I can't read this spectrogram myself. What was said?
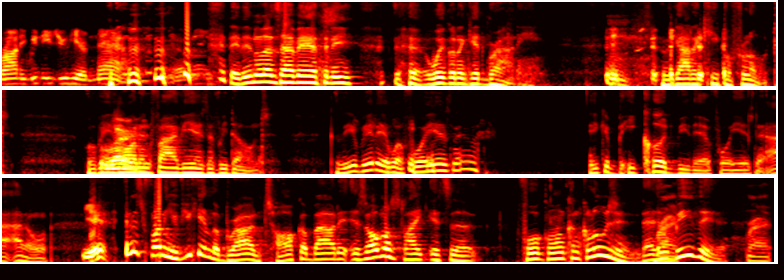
Bronny, we need you here now. You know I mean? They didn't let us have Anthony. We're gonna get Bronny. Mm. we gotta keep afloat. We'll be Word. gone in five years if we don't. Cause he'll be there. What four years now? He could be. He could be there four years now. I, I don't. Yeah. And it's funny if you hear LeBron talk about it. It's almost like it's a foregone conclusion that he'll be there. Right.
